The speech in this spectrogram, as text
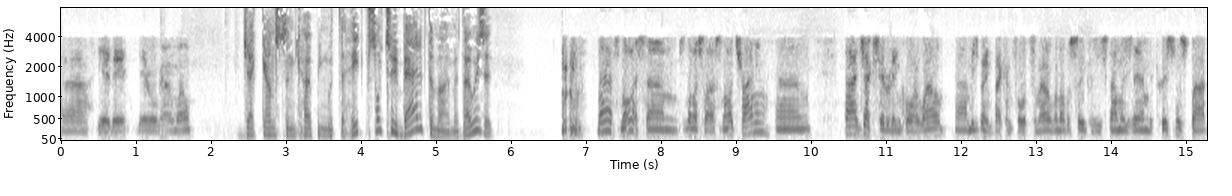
uh, yeah, they're they're all going well. Jack Gunston coping with the heat. It's not too bad at the moment, though, is it? No, it's nice. Um, it was nice last night training. Um, uh, Jack settled in quite well. Um, he's been back and forth to Melbourne, obviously, because his family's there with Christmas, but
